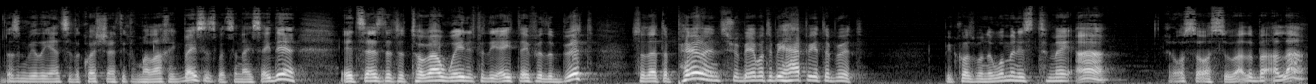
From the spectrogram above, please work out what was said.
doesn't really answer the question, I think, from halachic basis, but it's a nice idea. It says that the Torah waited for the eighth day for the brit, so that the parents should be able to be happy at the brit. Because when the woman is tme'ah, and also asura the ba'ala,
